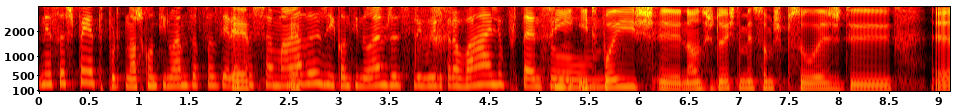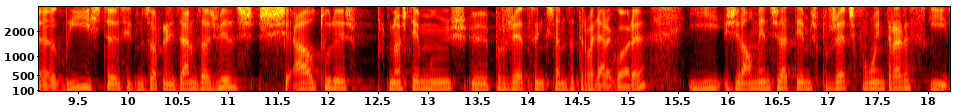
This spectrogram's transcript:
nesse aspecto, porque nós continuamos a fazer é, essas chamadas é. e continuamos a distribuir trabalho, portanto. Sim, e depois eh, nós os dois também somos pessoas de uh, listas e de nos organizarmos. Às vezes há alturas porque nós temos uh, projetos em que estamos a trabalhar agora e geralmente já temos projetos que vão entrar a seguir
